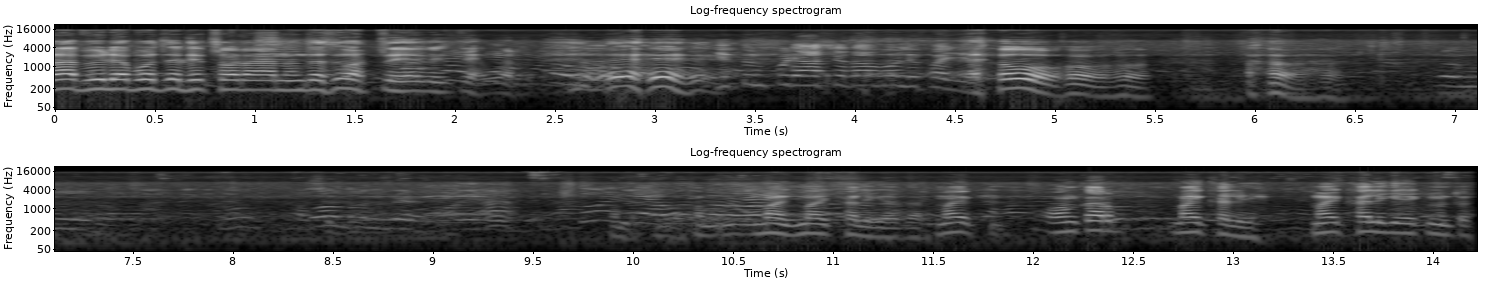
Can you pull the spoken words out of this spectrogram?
राबविल्याबद्दल हे थोडा आनंदच वाटतो या विषयावर. इथून पुढे असे राबवले पाहिजे. हो हो हो. हो हो. माईक माईक खाली घ्या जरा. माईक ओंकार माईक खाली. माईक खाली घ्या एक मिनिट.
